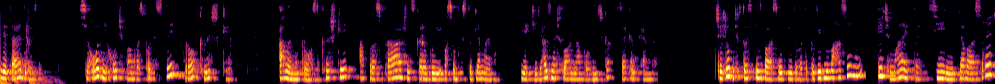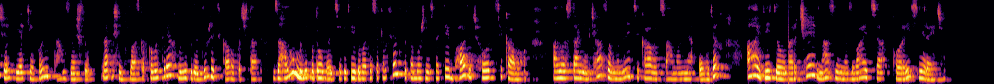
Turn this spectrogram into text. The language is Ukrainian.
Вітаю, друзі! Сьогодні хочу вам розповісти про книжки. Але не просто книжки, а про справжні скарби особисто для мене, які я знайшла на поличках секонд-хенда. Чи любить хтось із вас відвідувати подібні магазини? І чи маєте цінні для вас речі, які ви там знайшли? Напишіть, будь ласка, в коментарях, мені буде дуже цікаво почитати. Загалом мені подобається відвідувати секонд-хенд, бо там можна знайти багато чого цікавого. Але останнім часом мене цікавить саме не одяг, а відділ речей в нас він називається корисні речі.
